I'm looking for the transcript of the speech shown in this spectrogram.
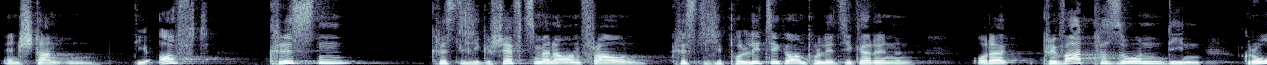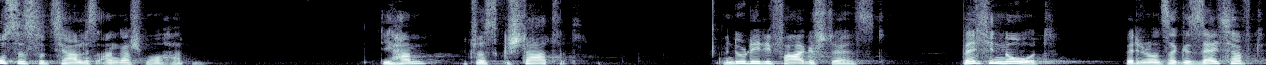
entstanden, die oft Christen, christliche Geschäftsmänner und Frauen, christliche Politiker und Politikerinnen oder Privatpersonen, die ein großes soziales Engagement hatten. Die haben etwas gestartet. Wenn du dir die Frage stellst, welche Not wird in unserer Gesellschaft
